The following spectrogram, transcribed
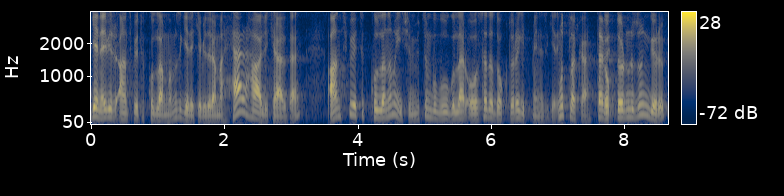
gene bir antibiyotik kullanmamız gerekebilir ama her halükarda antibiyotik kullanımı için bütün bu bulgular olsa da doktora gitmeniz gerekir. Mutlaka tabii. Doktorunuzun görüp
